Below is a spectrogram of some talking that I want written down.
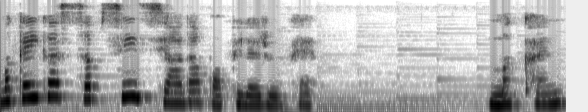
मकई का सबसे ज़्यादा पॉपुलर रूप है। मक्खन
